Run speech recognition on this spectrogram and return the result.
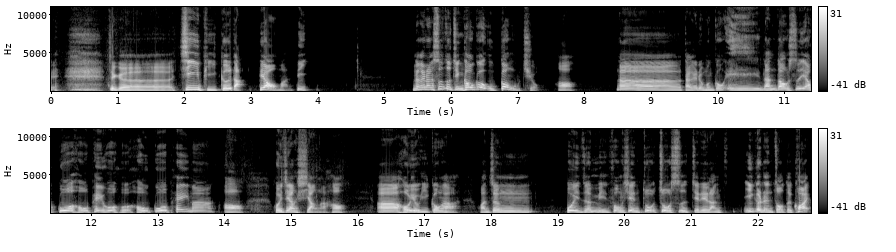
这个鸡皮疙瘩掉满地，两个人十指紧扣，个有讲有笑，哦，那大家都问讲，诶，难道是要郭侯配或侯侯郭配吗？哦，会这样想啊，哈、啊，侯友宜讲啊，反正。为人民奉献做做事，这类人一个人走得快，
